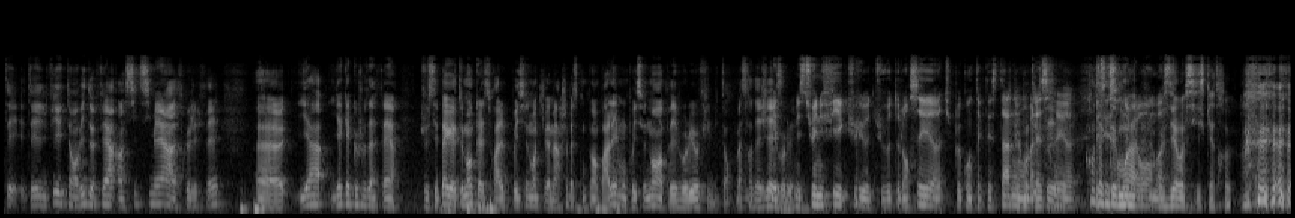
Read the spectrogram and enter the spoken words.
t'es es une fille et que t'as envie de faire un site similaire à ce que j'ai fait, euh, il y, a, il y a quelque chose à faire. Je sais pas exactement quel sera le positionnement qui va marcher parce qu'on peut en parler. Mon positionnement a un peu évolué au fil du temps. Ma stratégie a mais, évolué. mais si tu es une fille et que tu, tu veux te lancer, euh, tu peux contacter Stan et on va laisser, euh, laisser son Contactez-moi numéro en bas. au 06 80.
